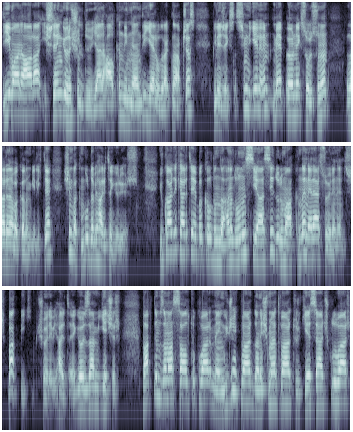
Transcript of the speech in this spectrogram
Divanı Ala işlerin görüşüldüğü yani halkın dinlendiği yer olarak ne yapacağız? Bileceksiniz. Şimdi gelelim map örnek sorusunun larına bakalım birlikte. Şimdi bakın burada bir harita görüyoruz. Yukarıdaki haritaya bakıldığında Anadolu'nun siyasi durumu hakkında neler söylenebilir? Bak bir şöyle bir haritaya gözden bir geçir. Baktığım zaman Saltuk var, Mengücek var, Danışment var, Türkiye Selçuklu var.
